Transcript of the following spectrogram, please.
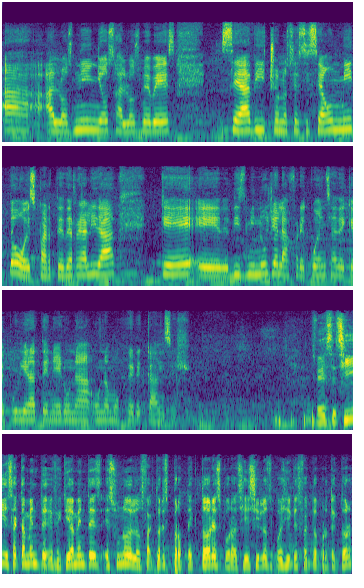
a, los niños, a los bebés, se ha dicho, no sé si sea un mito o es parte de realidad, que eh, disminuye la frecuencia de que pudiera tener una, una mujer cáncer. Sí, exactamente, efectivamente es, uno de los factores protectores, por así decirlo, se puede decir que es factor protector,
